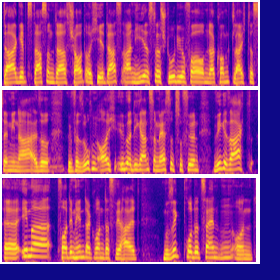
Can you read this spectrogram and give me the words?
da gibt es das und das, schaut euch hier das an, hier ist das Studioforum, da kommt gleich das Seminar. Also wir versuchen euch über die ganze Messe zu führen. Wie gesagt, äh, immer vor dem Hintergrund, dass wir halt Musikproduzenten und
